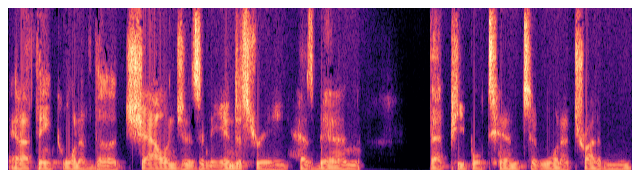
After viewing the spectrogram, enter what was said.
And I think one of the challenges in the industry has been that people tend to want to try to,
